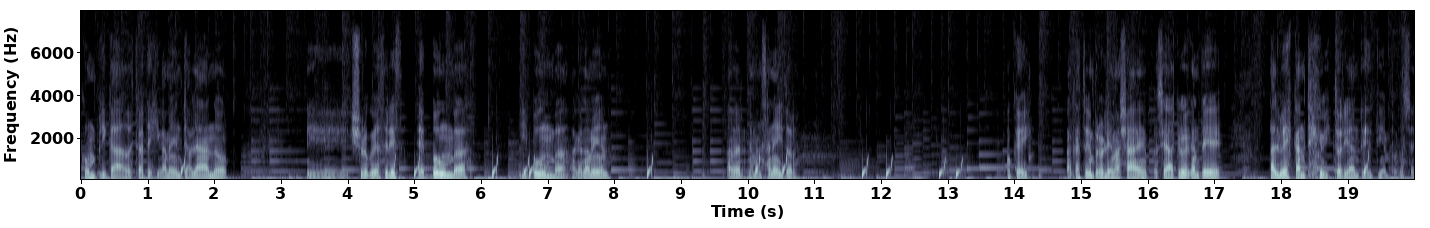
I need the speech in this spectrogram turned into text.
complicado estratégicamente hablando. Eh, yo lo que voy a hacer es eh, y Pumba, acá también. A ver, la Manzanator. Ok, acá estoy en problema ya, ¿eh? O sea, creo que canté, tal vez canté victoria antes de tiempo, no sé.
